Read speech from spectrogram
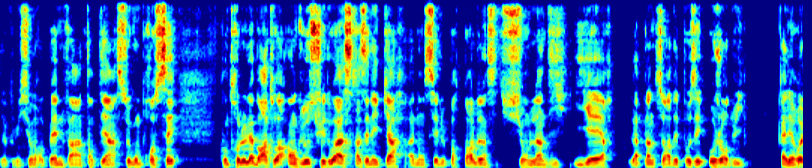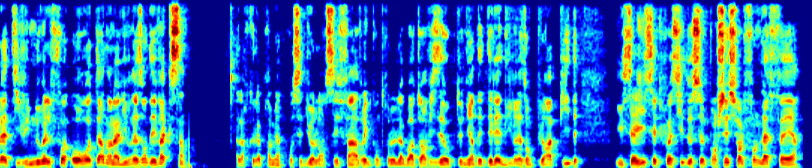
La Commission européenne va intenter un second procès contre le laboratoire anglo-suédois AstraZeneca, annoncé le porte-parole de l'institution lundi, hier. La plainte sera déposée aujourd'hui. Elle est relative une nouvelle fois au retard dans la livraison des vaccins. Alors que la première procédure lancée fin avril contre le laboratoire visait à obtenir des délais de livraison plus rapides, il s'agit cette fois-ci de se pencher sur le fond de l'affaire.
